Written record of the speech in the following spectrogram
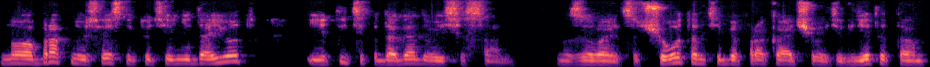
но обратную связь никто тебе не дает, и ты типа догадывайся сам, называется, чего там тебе прокачивать, где ты там,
